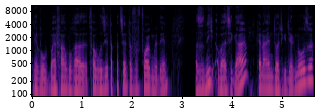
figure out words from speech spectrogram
ne, wobei favorisierter Patient, da verfolgen wir den. Das ist nicht, aber ist egal. Keine eindeutige Diagnose.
